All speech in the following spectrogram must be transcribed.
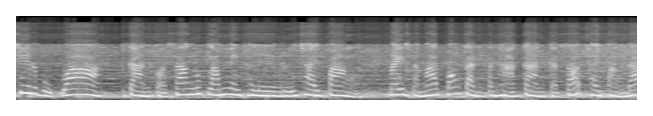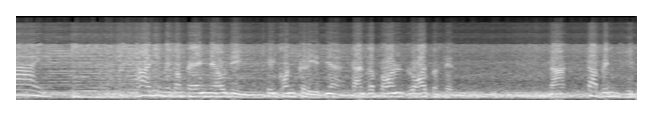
ที่ระบุว่าการก่อสร้างลุกล้ำในทะเลหรือชายฝั่ง ไม่สามารถป้องกันปัญหาการกัดเซาะชายฝั่งได้ ถ้าที่เป็นกำแพงแนวดิ่งเป็นคอนกรีตเนี่ยการสะท้อนร้อยเปอร์เซ็นต์ นะถ้าเป็นหิน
